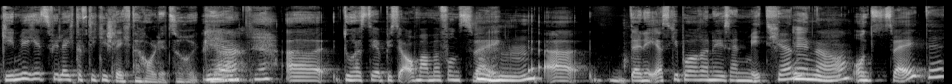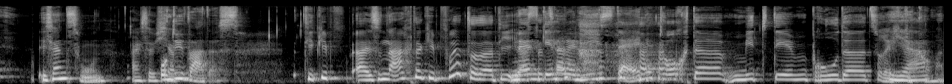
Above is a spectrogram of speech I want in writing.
gehen wir jetzt vielleicht auf die Geschlechterrolle zurück. Ja, ja. Äh, du hast ja bist ja auch Mama von zwei. Mhm. Äh, deine Erstgeborene ist ein Mädchen. Genau. Und zweite? Ist ein Sohn. Also ich Und wie war das? Die, also nach der Geburt oder die erste Nein, generell, Zeit? wie ist deine Tochter mit dem Bruder zurechtgekommen? Ja,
